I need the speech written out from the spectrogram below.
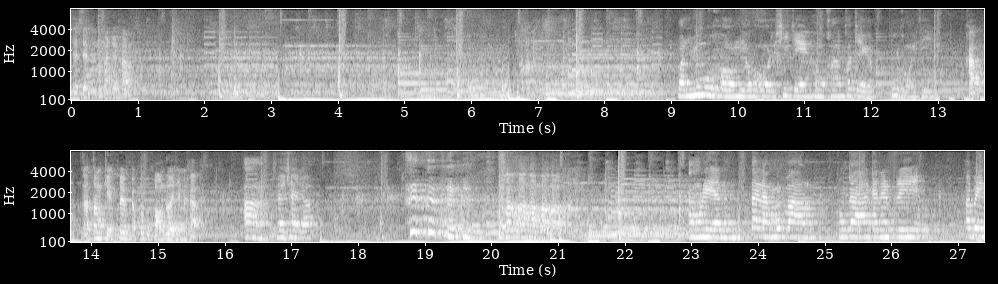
ช่วยเซ็นอนุมัติด้วยครับ วันยุ่งผู้ปกครองเดี๋ยวพอจะชี้แจงทำความเข้าใจกับผู้ปกครองอีกที ครับ แล้วต้องเก็บเพิ่มกับผู้ปกครองด้วยใช่ไหมครับ อ่า ใช่ใช่แล้วโรงเรียนได้นำงบประมาณ โครงการการเรียนฟรี มาเป็น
